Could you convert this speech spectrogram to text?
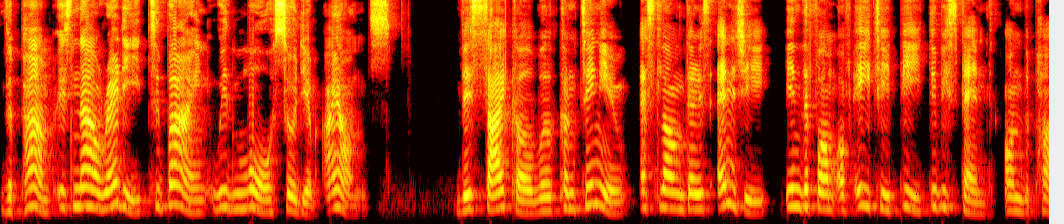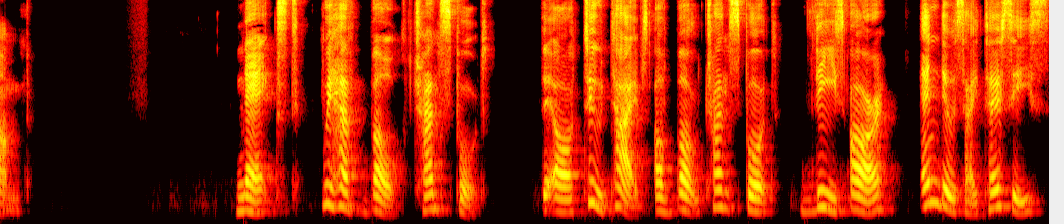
The pump is now ready to bind with more sodium ions. This cycle will continue as long there is energy in the form of ATP to be spent on the pump. Next, we have bulk transport. There are two types of bulk transport. These are endocytosis,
